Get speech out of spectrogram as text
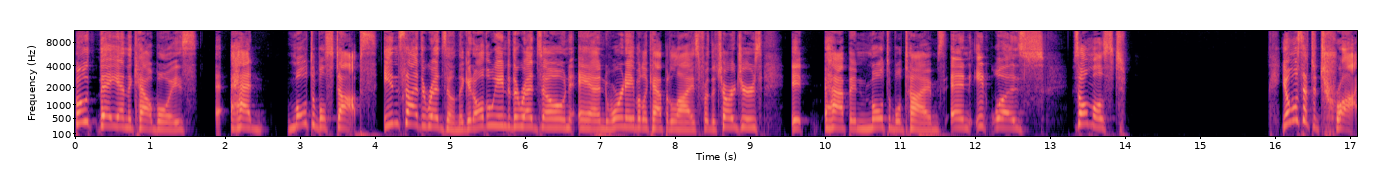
both they and the Cowboys, had multiple stops inside the red zone. They get all the way into the red zone and weren't able to capitalize. For the Chargers, it happened multiple times, and it was it's almost you almost have to try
